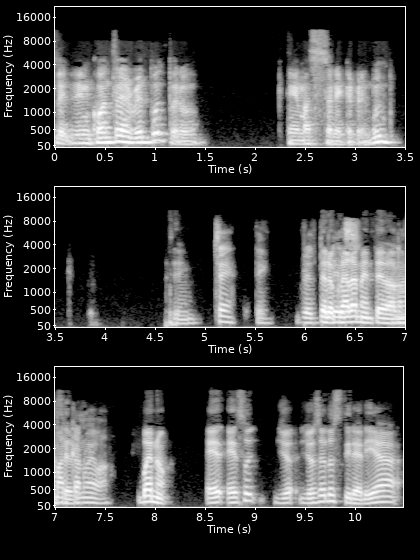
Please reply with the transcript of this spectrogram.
en contra de Red Bull, pero tiene más historia que Red Bull. Sí. Sí, sí. Red Pero Bull es claramente una a marca ser. nueva. Bueno, eso yo, yo se los tiraría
